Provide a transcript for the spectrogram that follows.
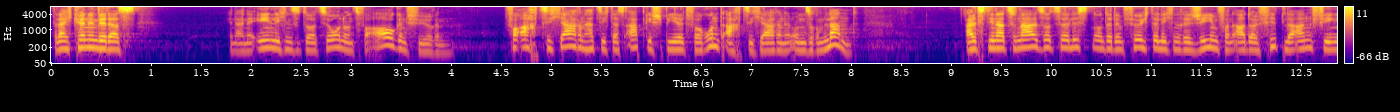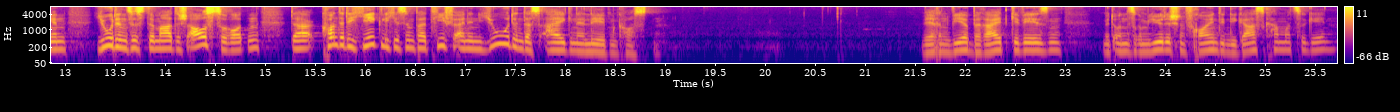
Vielleicht können wir das in einer ähnlichen Situation uns vor Augen führen. Vor 80 Jahren hat sich das abgespielt, vor rund 80 Jahren in unserem Land. Als die Nationalsozialisten unter dem fürchterlichen Regime von Adolf Hitler anfingen, Juden systematisch auszurotten, da konnte dich jegliche Sympathie für einen Juden das eigene Leben kosten. Wären wir bereit gewesen, mit unserem jüdischen Freund in die Gaskammer zu gehen?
